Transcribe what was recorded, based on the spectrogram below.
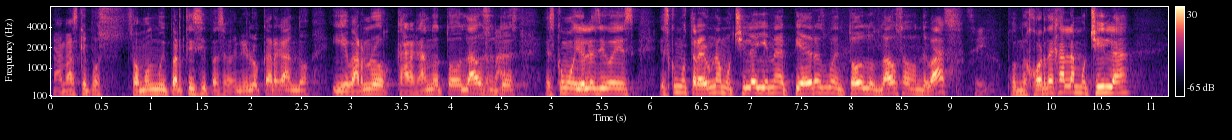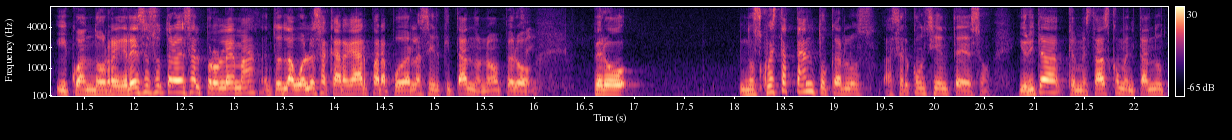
Nada más que pues somos muy partícipas a venirlo cargando y llevarlo cargando a todos lados. Entonces, es como yo les digo, es, es como traer una mochila llena de piedras, güey, en todos los lados a donde vas. Sí. Pues mejor deja la mochila y cuando regreses otra vez al problema, entonces la vuelves a cargar para poderla seguir quitando, ¿no? Pero, Sí. pero nos cuesta tanto, Carlos, hacer consciente de eso. Y ahorita que me estabas comentando,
